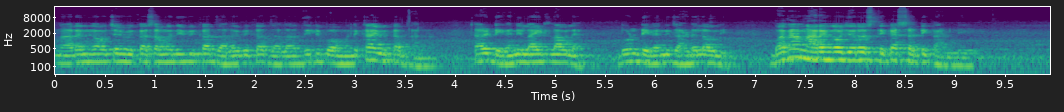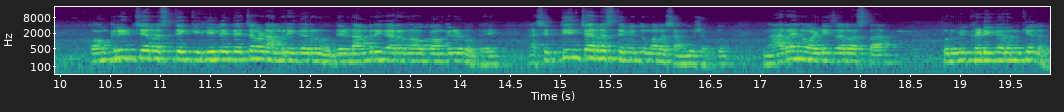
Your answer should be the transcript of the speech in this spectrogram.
नारायणगावच्या विकासामध्ये विकास झाला विकास झाला. दिलीप भाऊ म्हणजे काय विकास झाला? चार ठिकाणी लाइट लावल्या. दोन ठिकाणी झाडं लावली. बघा ना नारायणगावचे रस्ते कशासाठी काढले? कॉन्क्रीटचे रस्ते केलेले त्याच्यावर डांबरीकरण होते. डांबरीकरणावर कॉन्क्रीट होते. असे तीन चार रस्ते मी तुम्हाला सांगू शकतो. नारायणवाडीचा रस्ता पूर्वी खडीकरण केलं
